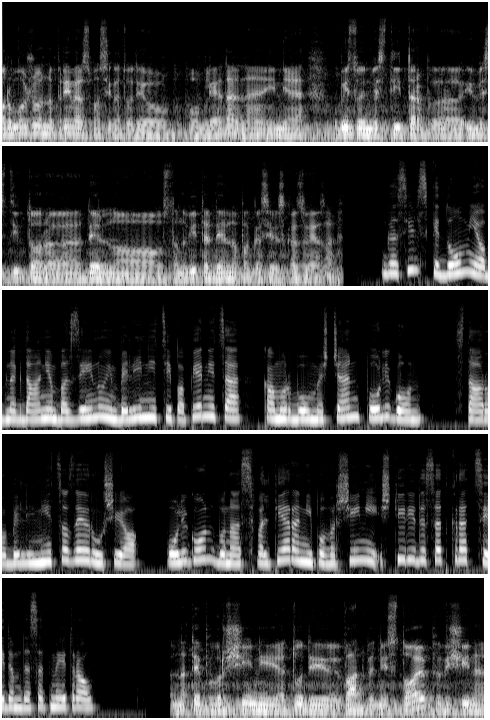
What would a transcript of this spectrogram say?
Ormožu, na primer, smo si ga tudi ogledali, ne, in je v bistvu investitor, investitor, delno ustanovitelj, delno pa Gasilska zveza. Gasilski dom je ob nekdanjem bazenu in belilnici papirnice, kamor bo umeščen poligon. Staro belilnico zdaj rušijo. Poligon bo na asfaltirani površini štirideset krat sedemdeset metrov. Na tej površini je tudi vadbeni stolp višine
